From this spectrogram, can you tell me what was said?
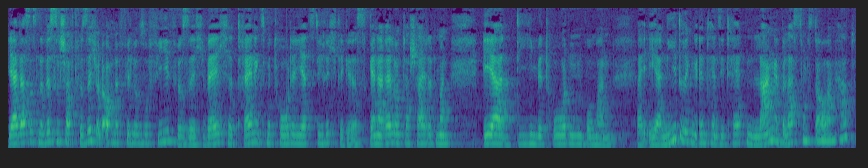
Ja, das ist eine Wissenschaft für sich und auch eine Philosophie für sich, welche Trainingsmethode jetzt die richtige ist. Generell unterscheidet man eher die Methoden, wo man bei eher niedrigen Intensitäten lange Belastungsdauern hat,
